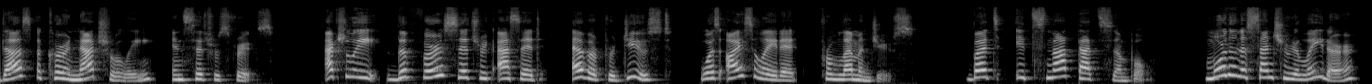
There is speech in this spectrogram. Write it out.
does occur naturally in citrus fruits. Actually, the first citric acid ever produced was isolated from lemon juice. But it's not that simple. More than a century later,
